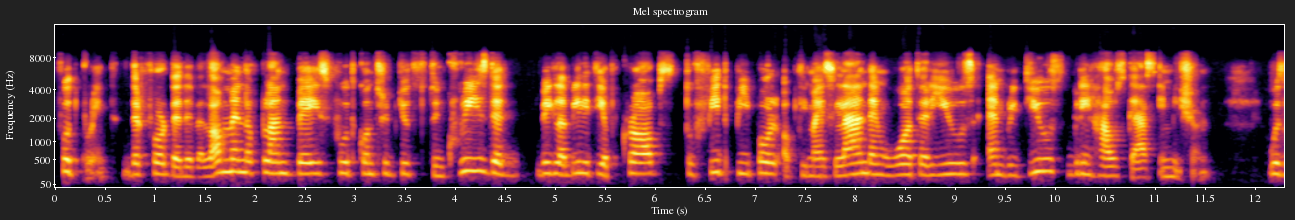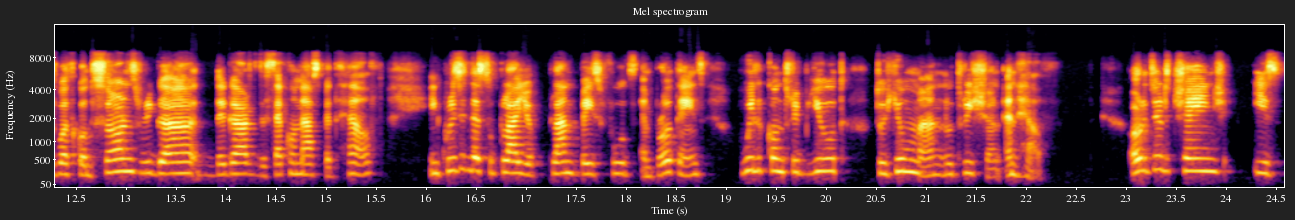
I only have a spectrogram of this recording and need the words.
footprint. Therefore, the development of plant-based food contributes to increase the availability of crops to feed people, optimize land and water use, and reduce greenhouse gas emission. With what concerns regard, regards the second aspect, health, increasing the supply of plant-based foods and proteins will contribute to human nutrition and health. Urgent change is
